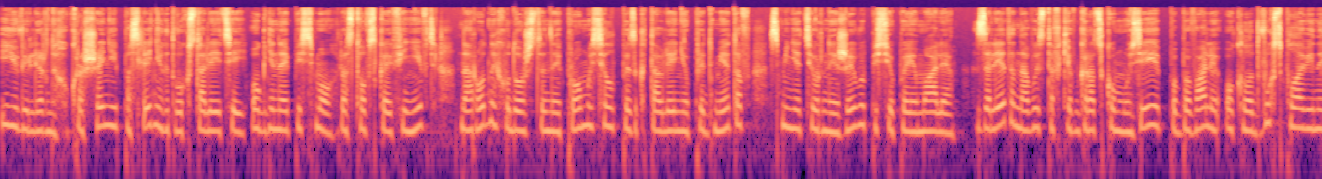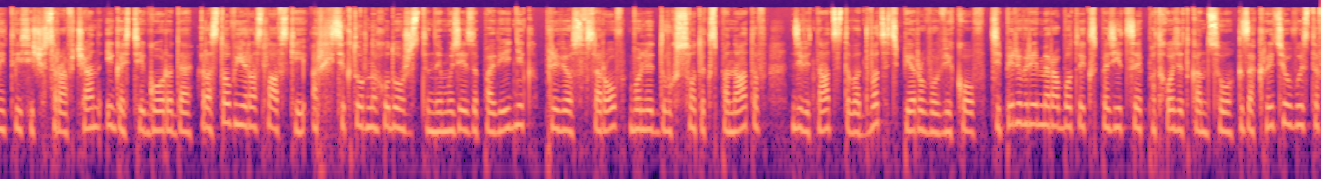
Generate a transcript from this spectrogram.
и ювелирных украшений последних двух столетий. Огненное письмо, ростовская финифть, народный художественный промысел по изготовлению предметов с миниатюрной живописью по эмали. За лето на выставке в городском музее побывали около двух с половиной тысяч саровчан и гостей города. Ростов-Ярославский архитектурно-художественный музей-заповедник привез в Саров более 200 экспонатов 19-21 веков. Теперь время работы экспозиции подходит к концу. К закрытию выставки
